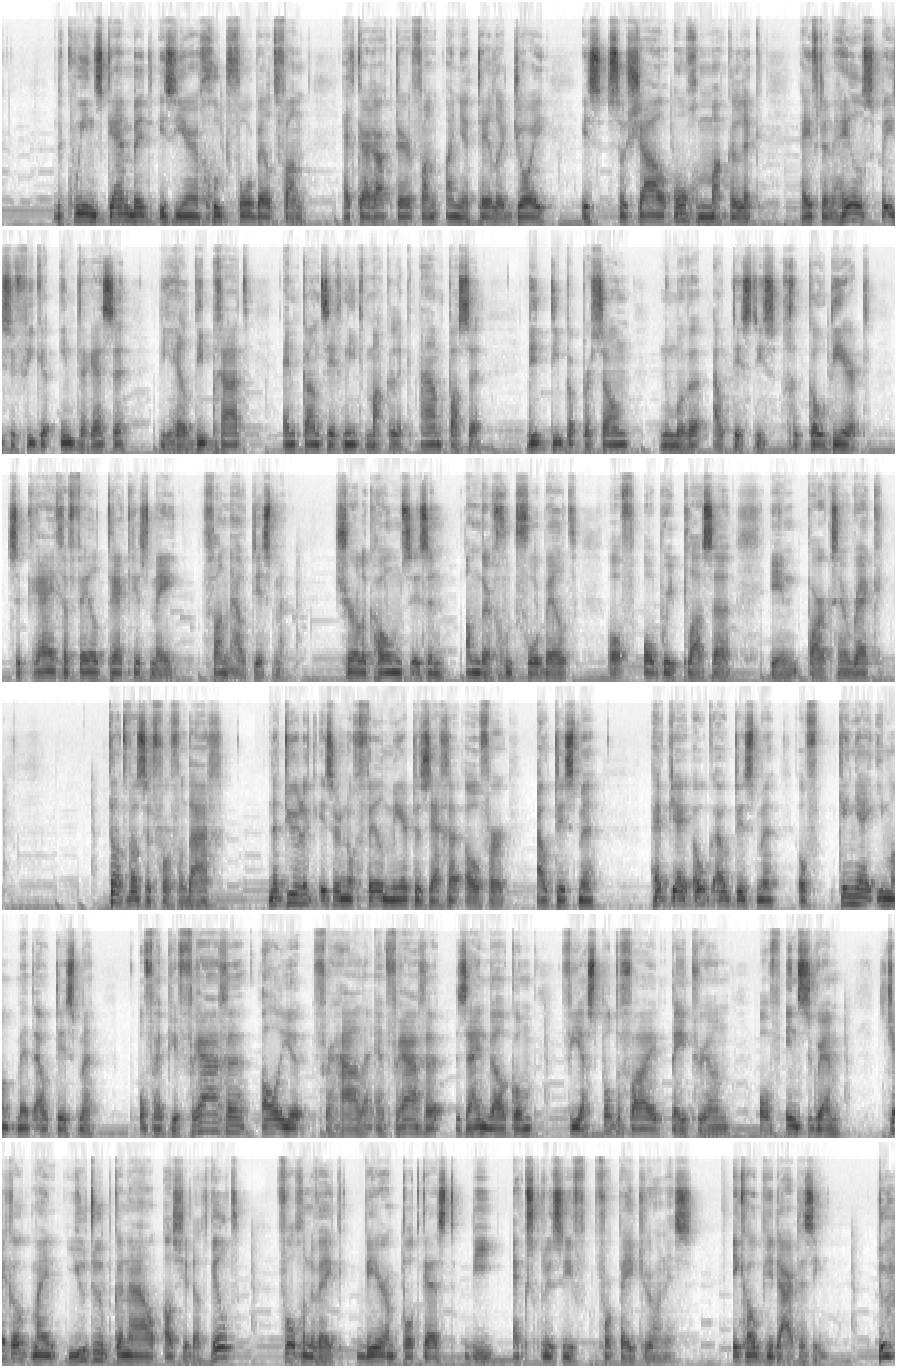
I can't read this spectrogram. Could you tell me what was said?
The Queen's Gambit is hier een goed voorbeeld van. Het karakter van Anya Taylor-Joy is sociaal ongemakkelijk, heeft een heel specifieke interesse die heel diep gaat en kan zich niet makkelijk aanpassen. Dit type persoon noemen we autistisch gecodeerd. Ze krijgen veel trekjes mee van autisme. Sherlock Holmes is een ander goed voorbeeld, of Aubrey Plaza in Parks and Rec. Dat was het voor vandaag. Natuurlijk is er nog veel meer te zeggen over autisme. Heb jij ook autisme? Of ken jij iemand met autisme? Of heb je vragen? Al je verhalen en vragen zijn welkom via Spotify, Patreon of Instagram. Check ook mijn YouTube-kanaal als je dat wilt. Volgende week weer een podcast die exclusief voor Patreon is. Ik hoop je daar te zien. Doei!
